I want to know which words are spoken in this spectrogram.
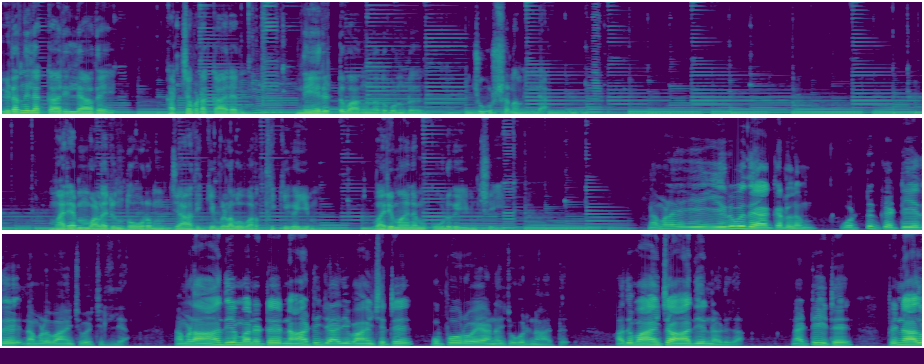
ഇടനിലക്കാരില്ലാതെ കച്ചവടക്കാരൻ നേരിട്ട് വാങ്ങുന്നത് കൊണ്ട് ചൂഷണമില്ല. മരം വളരും തോറും ജാതിക്ക് വിളവ് വർദ്ധിക്കുകയും വരുമാനം കൂടുകയും ചെയ്യും. നമ്മൾ ഈ ഇരുപത് ഏക്കറിലും ഒട്ടുകെട്ടിയത് നമ്മൾ വാങ്ങിച്ചു വെച്ചിട്ടില്ല. നമ്മൾ ആദ്യം വന്നിട്ട് നാട്ടുജാതി വാങ്ങിച്ചിട്ട് മുപ്പത് രൂപയാണ് ചോറിനകത്ത് അത് വാങ്ങിച്ച് ആദ്യം നടുക. നട്ടിയിട്ട് പിന്നെ അത്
